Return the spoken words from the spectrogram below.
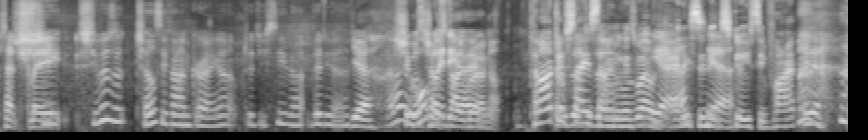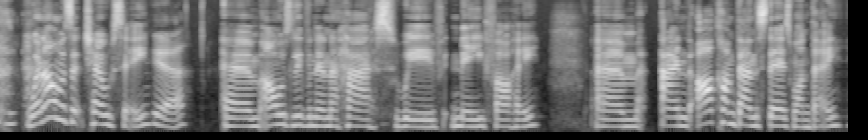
Potentially, She she was a Chelsea fan growing up. Did you see that video? yeah, she Oh, was a what Chelsea fan growing up. Can I just say something as well? Yeah, Yeah, this is an yeah. exclusive, right? Yeah. when I was at Chelsea, Yeah. Um, I was living in a house with Niamh Fahey. Um, and I come down the stairs one day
